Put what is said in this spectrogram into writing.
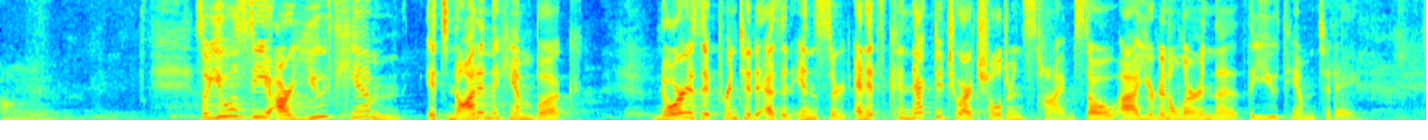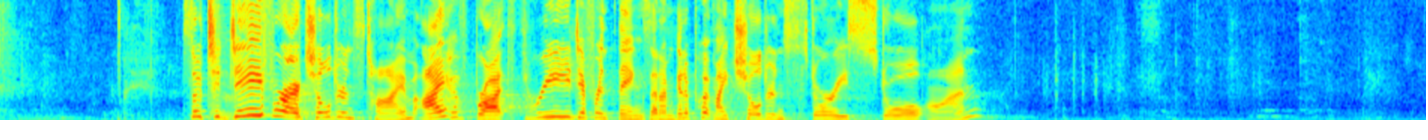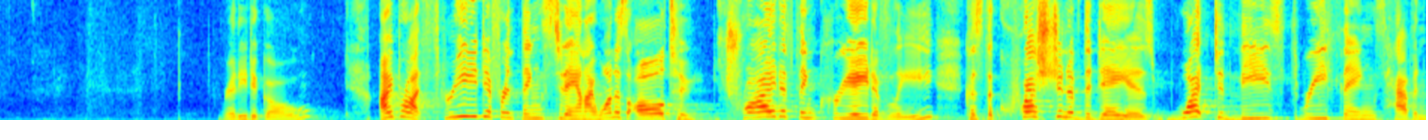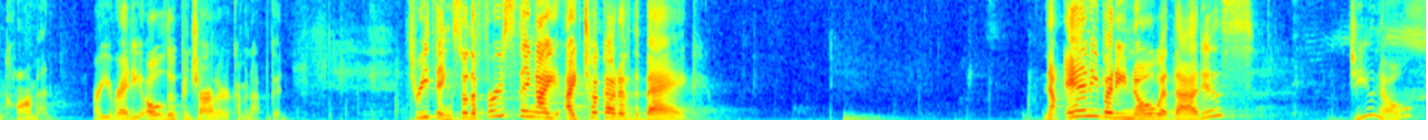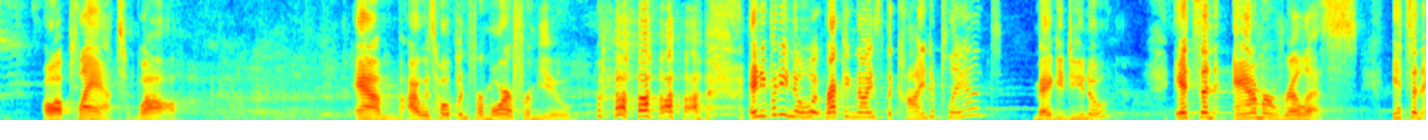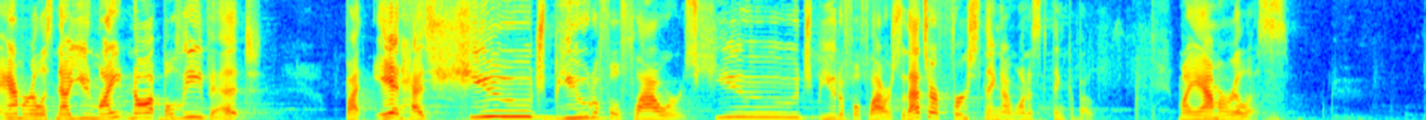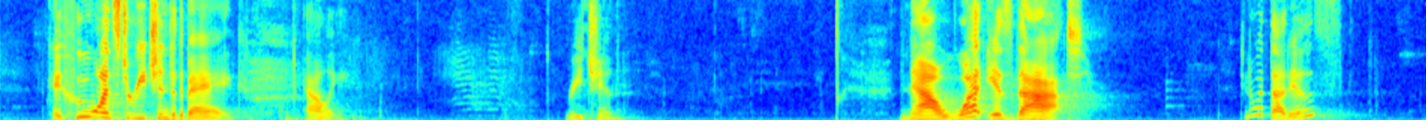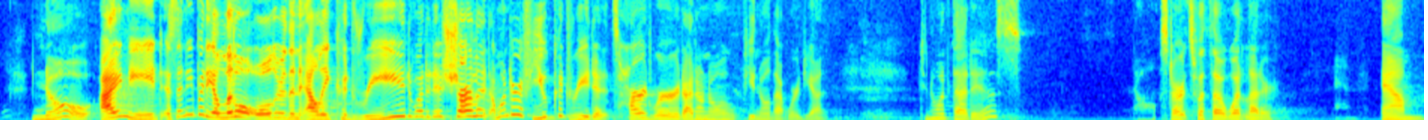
Amen. So you will see our youth hymn. It's not in the hymn book nor is it printed as an insert, and it's connected to our children's time. So uh, you're going to learn the, the youth hymn today. So, today for our children's time, I have brought three different things, and I'm going to put my children's story stole on. Ready to go? I brought three different things today, and I want us all to try to think creatively because the question of the day is what do these three things have in common? Are you ready? Oh, Luke and Charlotte are coming up. Good. Three things. So the first thing I, I took out of the bag. Now, anybody know what that is? Do you know? Oh, a plant. Well, M, I was hoping for more from you. Anybody know what recognize the kind of plant? Maggie, do you know? It's an amaryllis. It's an amaryllis. Now you might not believe it, but it has huge, beautiful flowers. Huge, beautiful flowers. So that's our first thing I want us to think about. My amaryllis. Okay, who wants to reach into the bag? Ellie. Reach in. Now, what is that? Do you know what that is? No, I need. Is anybody a little older than Ellie could read what it is? Charlotte, I wonder if you could read it. It's a hard word. I don't know if you know that word yet. Do you know what that is? No, it starts with a what letter? M.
